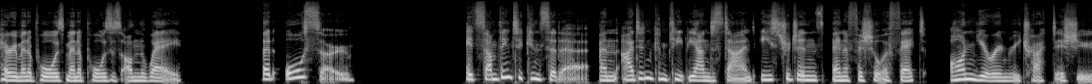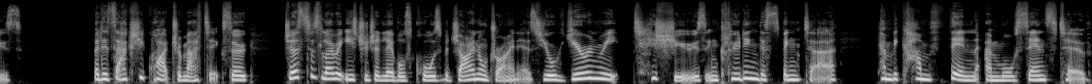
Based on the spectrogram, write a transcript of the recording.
perimenopause, menopause is on the way. But also, it's something to consider. And I didn't completely understand estrogen's beneficial effect on urinary tract issues. But it's actually quite dramatic. So, just as lower estrogen levels cause vaginal dryness, your urinary tissues, including the sphincter, can become thin and more sensitive.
